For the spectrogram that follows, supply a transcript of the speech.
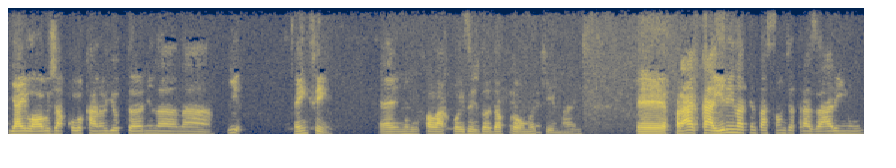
E aí logo já colocaram o Yutani na. na... Enfim, é, não vou falar coisas da, da promo aqui, mas é, para caírem na tentação de atrasarem um,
